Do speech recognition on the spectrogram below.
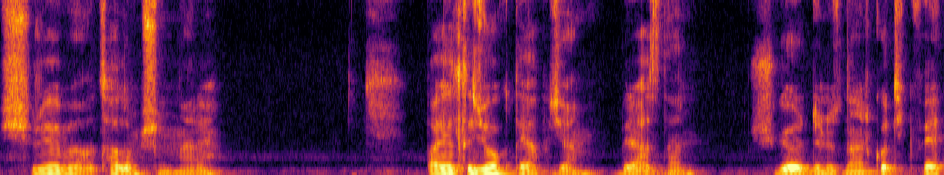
Şuraya bir atalım şunları. Bayıltıcı ok da yapacağım birazdan. Şu gördüğünüz narkotik ve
